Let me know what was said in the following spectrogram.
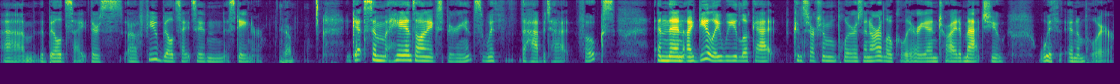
um, the build site. There's a few build sites in Stayner. Yep get some hands on experience with the habitat folks. And then ideally, we look at construction employers in our local area and try to match you with an employer.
